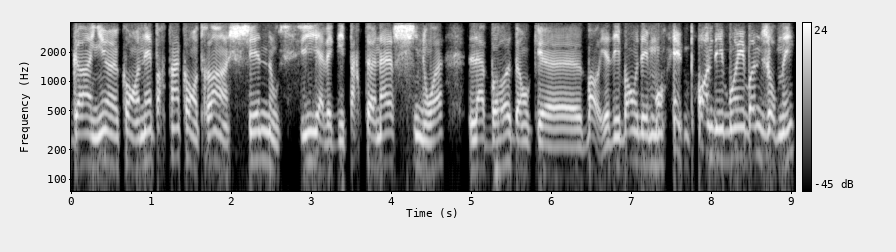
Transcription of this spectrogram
gagné un, un, important contrat en Chine aussi avec des partenaires chinois là-bas. Donc bon, il y a des bons, des moins bons, des moins bonnes journées,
